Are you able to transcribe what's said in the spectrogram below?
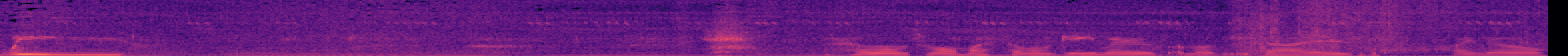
Whee! Hello to all my fellow gamers. I love you guys. I know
